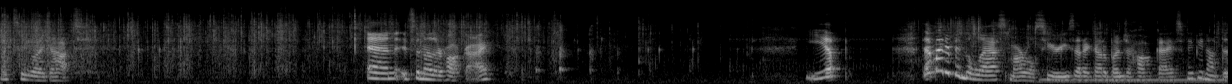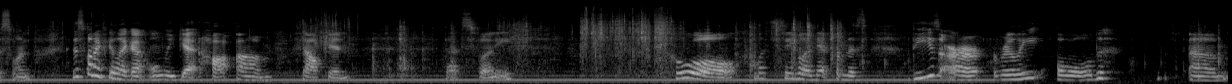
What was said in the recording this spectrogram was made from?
Let's see what I got. And it's another Hawkeye. Yep. That might have been the last Marvel series that I got a bunch of Hawkeyes. Maybe not this one. This one I feel like I only get Haw um, Falcon. That's funny. Cool. Let's see what I get from this. These are really old um,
